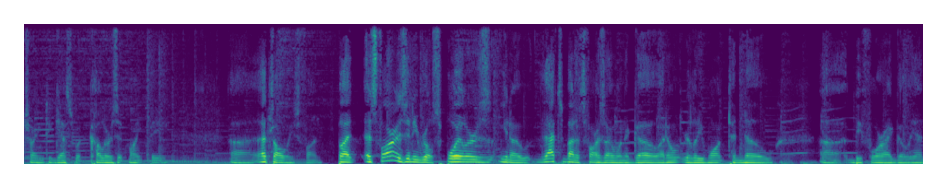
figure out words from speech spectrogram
trying to guess what colors it might be. Uh, that's always fun. But as far as any real spoilers, you know, that's about as far as I want to go. I don't really want to know uh, before I go in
